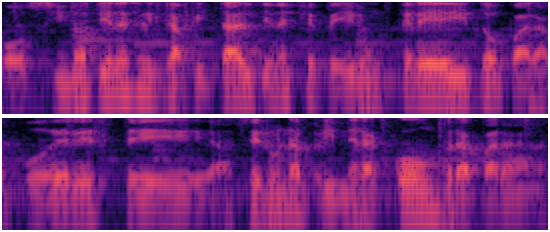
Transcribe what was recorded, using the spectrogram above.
o si no tienes el capital, tienes que pedir un crédito para poder este, hacer una primera compra para,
